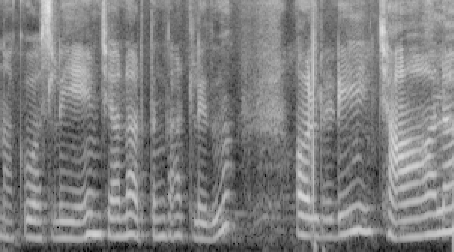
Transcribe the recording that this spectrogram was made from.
నాకు అసలు ఏం చేయాలో అర్థం కావట్లేదు. ఆల్రెడీ చాలా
